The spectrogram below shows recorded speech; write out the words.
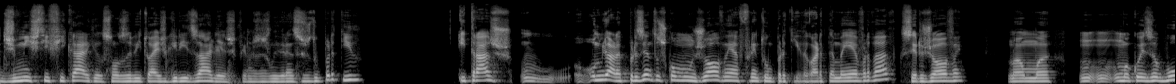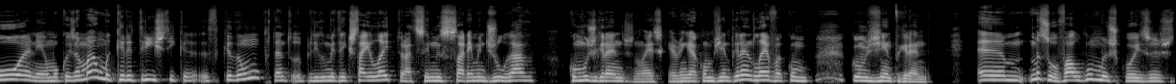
desmistificar aquilo que são as habituais grisalhas que vemos nas lideranças do partido e traz, ou melhor, apresenta-se como um jovem à frente de um partido. Agora também é verdade que ser jovem não é uma, uma coisa boa, nem é uma coisa má, é uma característica de cada um. Portanto, a partir do momento em que está eleito, terá de ser necessariamente julgado como os grandes, não é? Se quer brincar como gente grande, leva como, como gente grande. Um, mas houve algumas coisas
